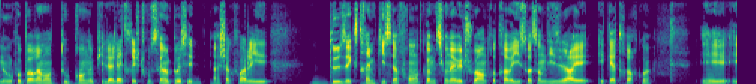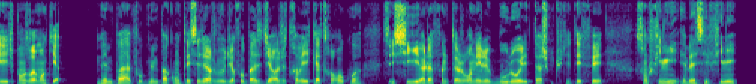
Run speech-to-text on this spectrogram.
Donc, faut pas vraiment tout prendre au pied de la lettre. Et je trouve c'est un peu, c'est à chaque fois les deux extrêmes qui s'affrontent, comme si on avait le choix entre travailler 70 heures et, et 4 heures, quoi. Et, je pense vraiment qu'il y a même pas, faut même pas compter ces heures. Je veux dire, faut pas se dire j'ai travaillé 4 heures ou quoi. Si à la fin de ta journée le boulot et les tâches que tu t'étais fait sont finis, et eh ben c'est fini.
